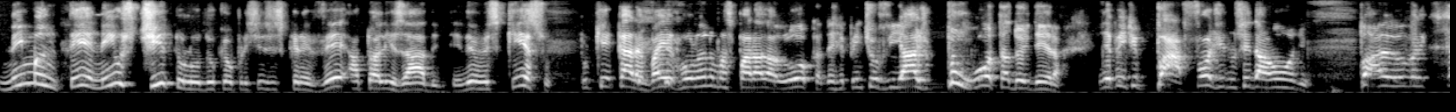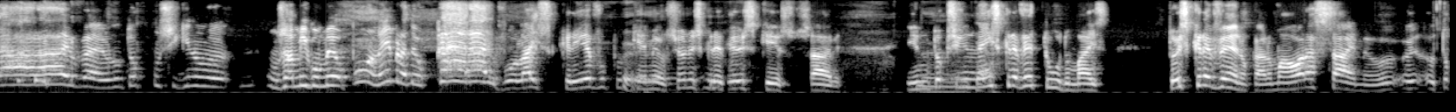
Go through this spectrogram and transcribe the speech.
nem manter nem os títulos do que eu preciso escrever atualizado, entendeu? Eu esqueço, porque, cara, vai rolando umas paradas loucas, de repente eu viajo, pum, outra doideira, de repente, pá, foge não sei da onde. Pá, eu falei, caralho, velho, eu não tô conseguindo. Uns amigos meus, pô, lembra de eu? Caralho, vou lá escrevo, porque, meu, se eu não escrever, eu esqueço, sabe? E não tô conseguindo nem escrever tudo, mas tô escrevendo, cara. Uma hora sai, meu. Eu, eu tô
